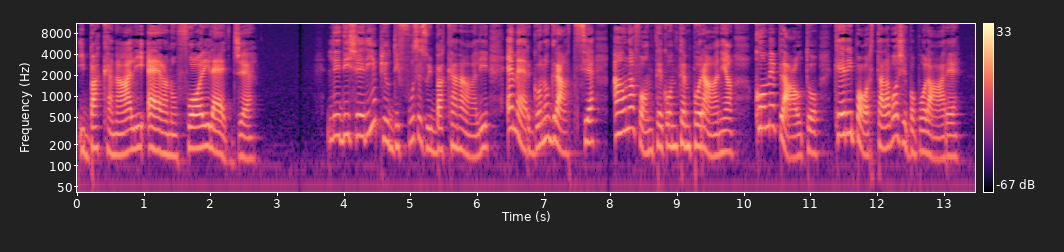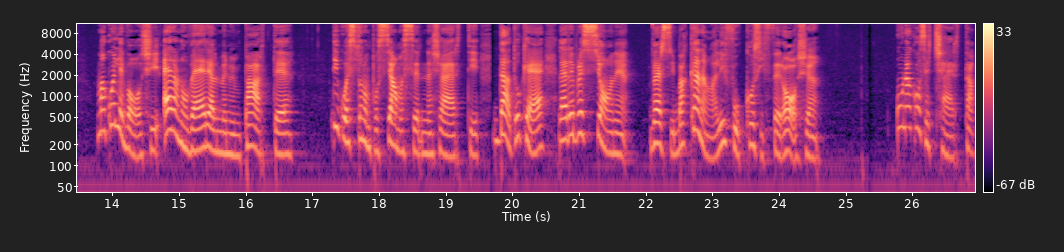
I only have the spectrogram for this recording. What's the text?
i baccanali erano fuori legge. Le dicerie più diffuse sui baccanali emergono grazie a una fonte contemporanea, come Plauto, che riporta la voce popolare. Ma quelle voci erano vere almeno in parte? Di questo non possiamo esserne certi, dato che la repressione verso i baccanali fu così feroce. Cosa è certa,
